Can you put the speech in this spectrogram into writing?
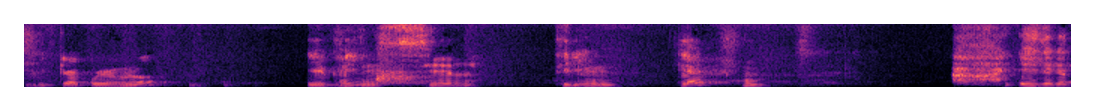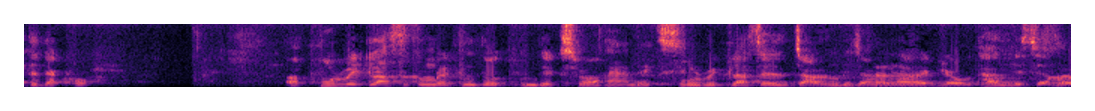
বিক্রিয়া করে হলো এফি সিএল থ্রি ক্লিয়ার এই জায়গাতে দেখো পূর্বে ক্লাসে তোমরা কিন্তু দেখছ। হ্যাঁ দেখছি। পূর্বে ক্লাসে জারণ বিজারণের একটা উদাহরণ দিছি আমরা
